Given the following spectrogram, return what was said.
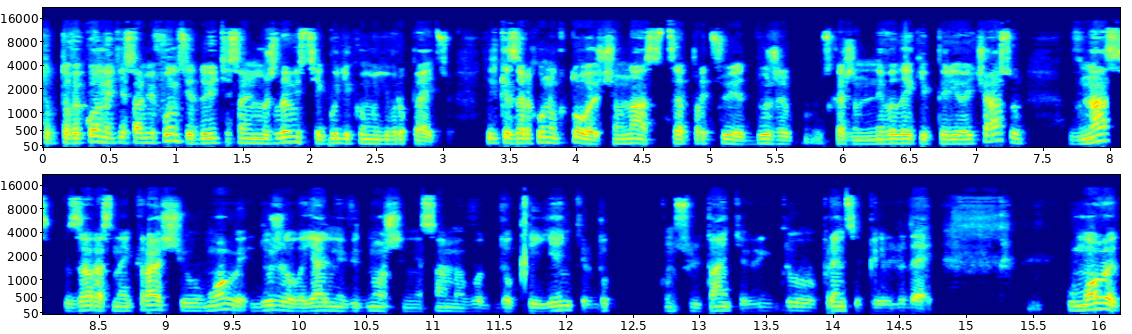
тобто виконують ті самі функції, дають ті самі можливості, як будь-якому європейцю. Тільки за рахунок того, що в нас це працює дуже, скажімо, невеликий період часу, в нас зараз найкращі умови і дуже лояльне відношення саме от до клієнтів, до консультантів і до в принципі людей. Умови,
